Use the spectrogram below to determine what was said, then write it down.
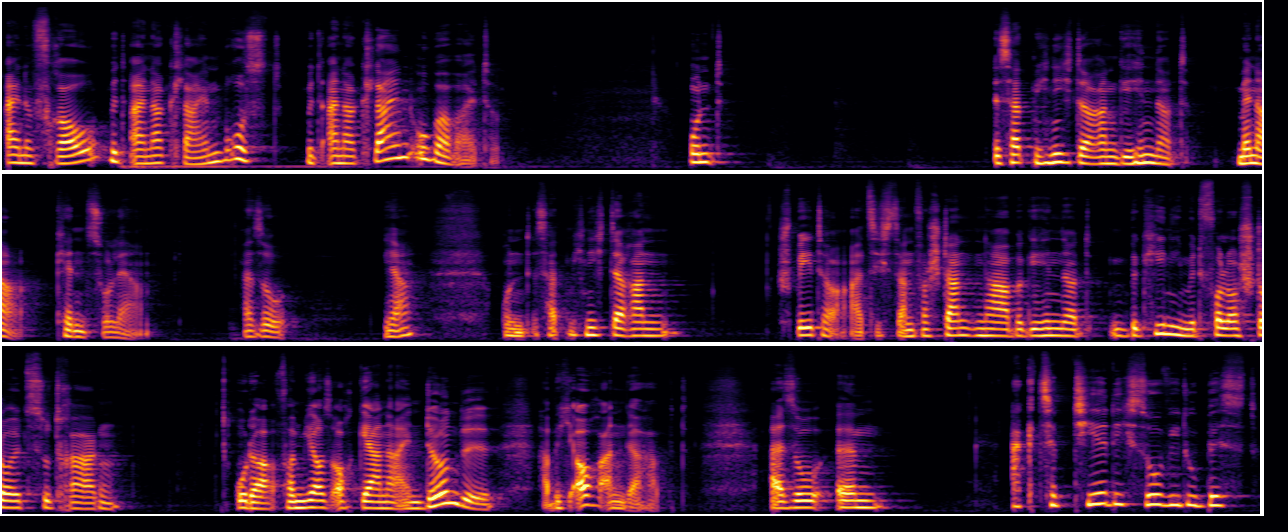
eine Frau mit einer kleinen Brust, mit einer kleinen Oberweite. Und es hat mich nicht daran gehindert, Männer kennenzulernen. Also, ja. Und es hat mich nicht daran später, als ich es dann verstanden habe, gehindert, ein Bikini mit voller Stolz zu tragen. Oder von mir aus auch gerne ein Dirndl habe ich auch angehabt. Also ähm, Akzeptier dich so, wie du bist.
